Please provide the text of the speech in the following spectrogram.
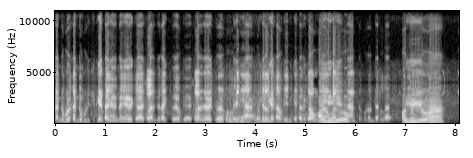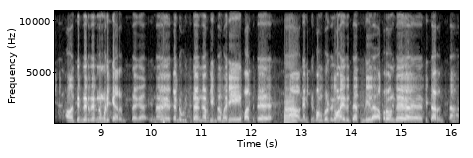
கண்டுபி கண்டுபிடிச்சு கேட்டாங்க என்னங்க கலர் ஜெராக்ஸ் கலர் ஜெராக்ஸ் கொடுக்குறீங்க? ஒரிஜினல் கேட்டா? அப்படின்னு கேட்டதுக்கு அவங்க. ஆன்சர் பண்ண தெரியல. ஐயோ அவன் திரு திரு திருன்னு முடிக்க ஆரம்பிச்சிட்டாங்க. என்ன கண்டுபிடிச்சிட்டாங்க? அப்படின்ற மாதிரி பார்த்துட்டு ஆ. அவன் நினைச்சிருப்பாங்க போல இருக்கு. அவனால எதுவும் பேச முடியல. அப்புறம் வந்து திட்ட ஆரம்பிச்சிட்டாங்க.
